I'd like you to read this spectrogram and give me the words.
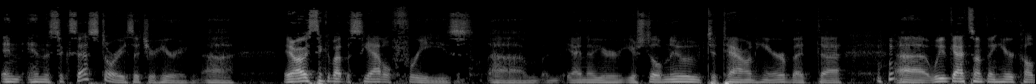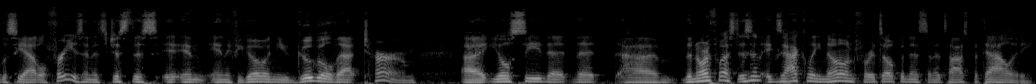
and and the success stories that you're hearing. Uh, you know, I always think about the Seattle Freeze. Um, I know you're you're still new to town here, but uh, uh, we've got something here called the Seattle Freeze, and it's just this. And, and if you go and you Google that term, uh, you'll see that that um, the Northwest isn't exactly known for its openness and its hospitality.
